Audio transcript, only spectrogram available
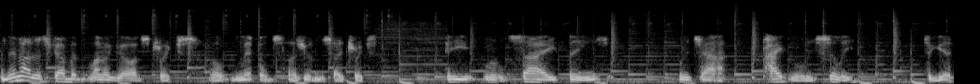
And then I discovered one of God's tricks, or methods, I shouldn't say tricks. He will say things which are patently silly to get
